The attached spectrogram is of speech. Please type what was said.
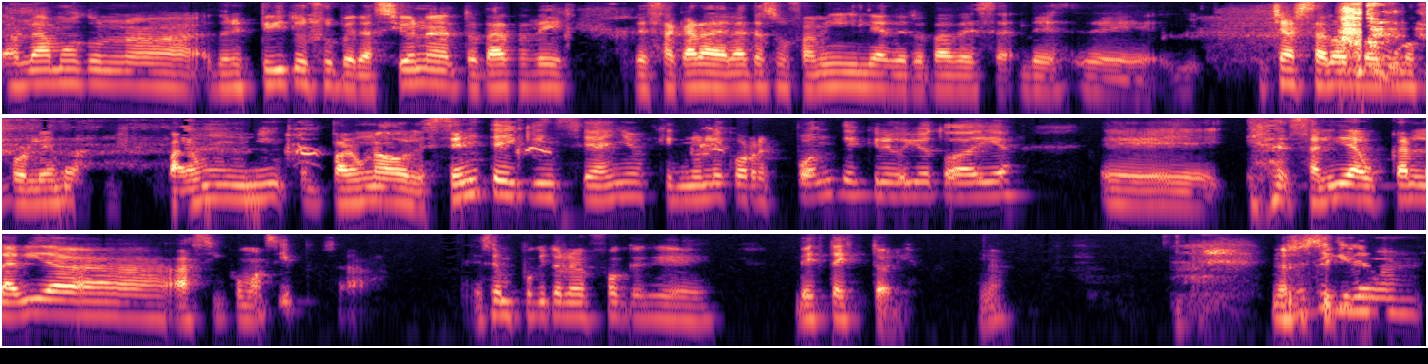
hablamos de, un espíritu de superación al tratar de, sacar adelante a su familia, de tratar de, de echarse al hombro algunos problemas para un, para un adolescente de 15 años que no le corresponde, creo yo todavía, eh, salir a buscar la vida así como así. Pues, ese es un poquito el enfoque que, de esta historia. ¿no? No sé si quieren...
